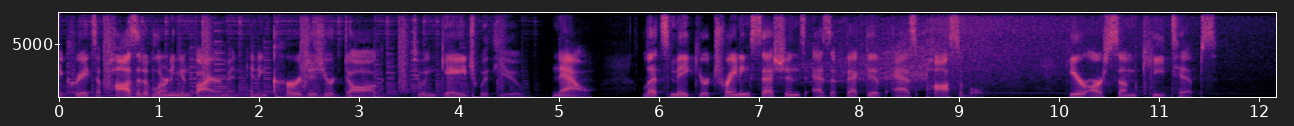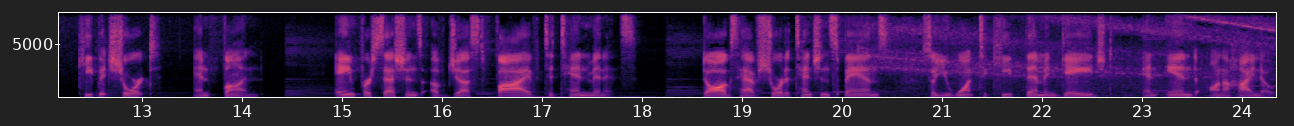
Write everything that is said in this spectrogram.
It creates a positive learning environment and encourages your dog to engage with you. Now, let's make your training sessions as effective as possible. Here are some key tips. Keep it short and fun. Aim for sessions of just 5 to 10 minutes. Dogs have short attention spans, so you want to keep them engaged and end on a high note.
